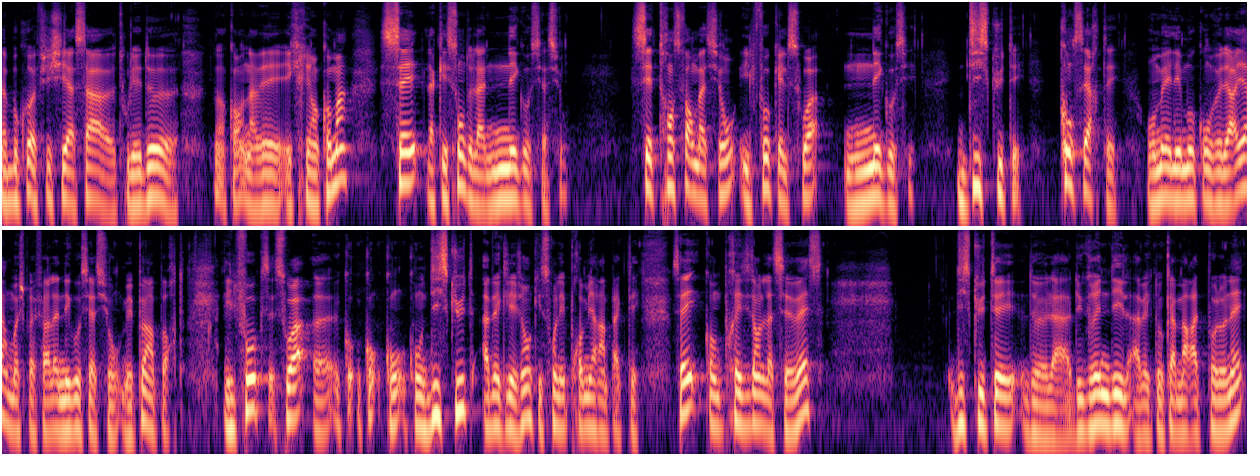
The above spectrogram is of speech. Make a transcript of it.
a beaucoup réfléchi à ça euh, tous les deux euh, quand on avait écrit en commun, c'est la question de la négociation. Cette transformation, il faut qu'elle soit négociée, discutée, concertée. On met les mots qu'on veut derrière. Moi, je préfère la négociation, mais peu importe. Il faut que ce soit euh, qu'on discute avec les gens qui sont les premiers impactés. Vous savez, comme président de la CES, discuter de la, du Green Deal avec nos camarades polonais,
